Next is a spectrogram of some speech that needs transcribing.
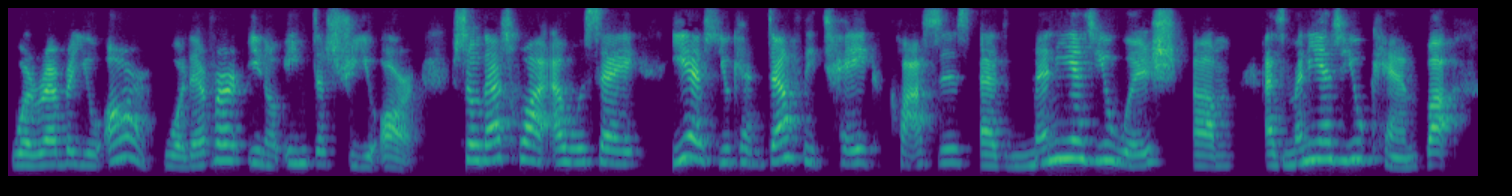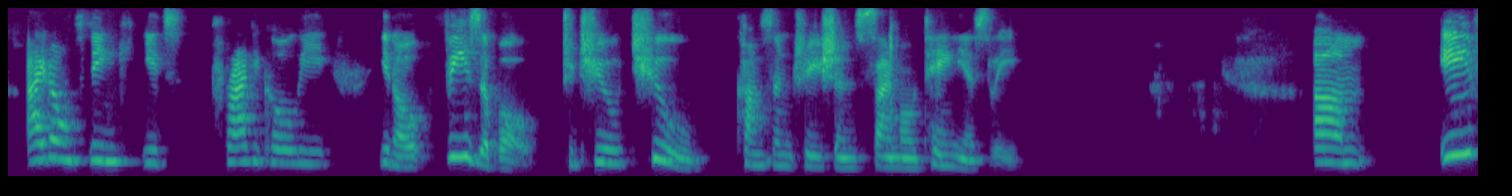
wherever you are whatever you know industry you are so that's why i would say yes you can definitely take classes as many as you wish um, as many as you can but i don't think it's practically you know feasible to do two concentrations simultaneously um, if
